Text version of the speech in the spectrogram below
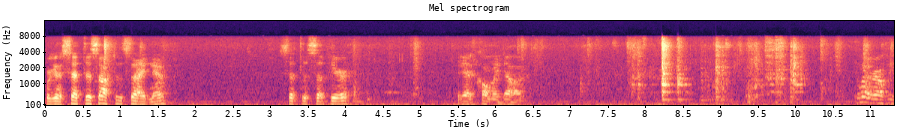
We're going to set this off to the side now. Set this up here. I got to call my dog. Come on, Ralphie.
